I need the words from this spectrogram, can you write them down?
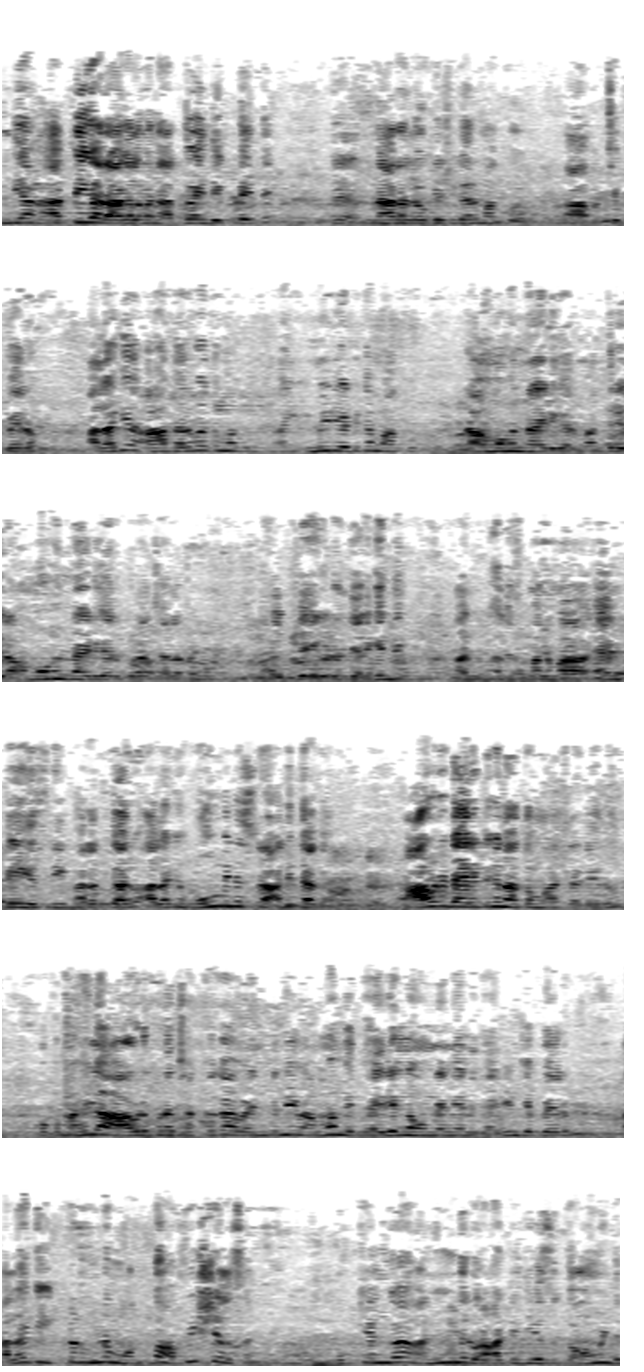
ఇండియా హ్యాపీగా రాగలమని అర్థమైంది ఎప్పుడైతే నారా లోకేష్ గారు మాకు చెప్పారో. అలాగే ఆ తర్వాత మాకు ఇమీడియట్గా మాకు రామ్మోహన్ నాయుడు గారు మంత్రి రామ్మోహన్ నాయుడు గారు కూడా చాలా హెల్ప్ చేయడం జరిగింది. మన మా ఎంపీ శ్రీ భరత్ గారు అలాగే హోమ్ మినిస్టర్ అనిత గారు. ఆవిడ డైరెక్ట్గా నాతో మాట్లాడారు. ఒక మహిళ ఆవిడ కూడా చక్కగా వెంటనే అమ్మ మీరు ధైర్యంగా ఉండండి అని ధైర్యం చెప్పారు. అలాగే ఇక్కడ ఉన్న మొత్తం అఫీషియల్స్ అండి ముఖ్యంగా అందరూ RTGS government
